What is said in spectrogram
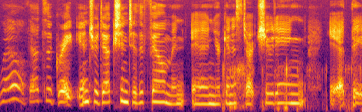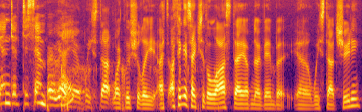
Well, that's a great introduction to the film, and, and you're going to start shooting at the end of December, Oh yeah, right? yeah. We start like literally. I, I think it's actually the last day of November. Uh, we start shooting,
